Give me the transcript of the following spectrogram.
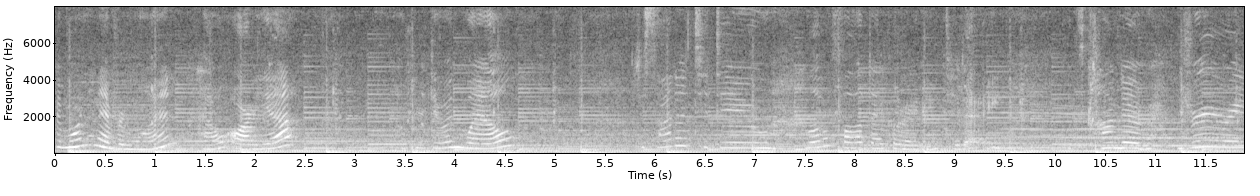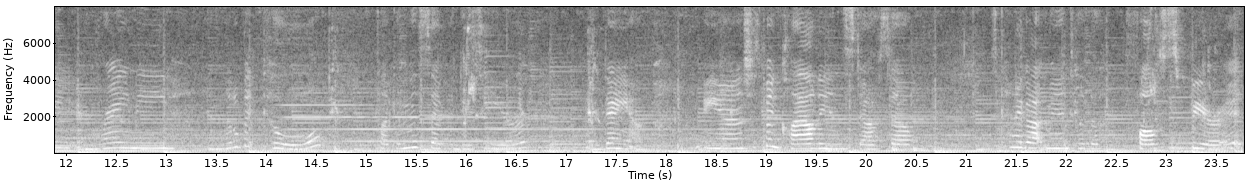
Good morning, everyone. How are ya? Hope you're doing well. Decided to do a little fall decorating today. It's kind of dreary and rainy and a little bit cool. Like in the 70s here and damp. And it's just been cloudy and stuff, so it's kind of got me into the fall spirit.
